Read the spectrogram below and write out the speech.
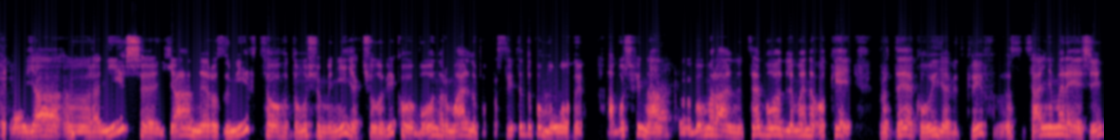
Е, Я е, раніше я не розумів цього, тому що мені, як чоловікові, було нормально попросити допомоги або ж фінансово, або морально. Це було для мене окей. Проте, коли я відкрив е, соціальні мережі,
